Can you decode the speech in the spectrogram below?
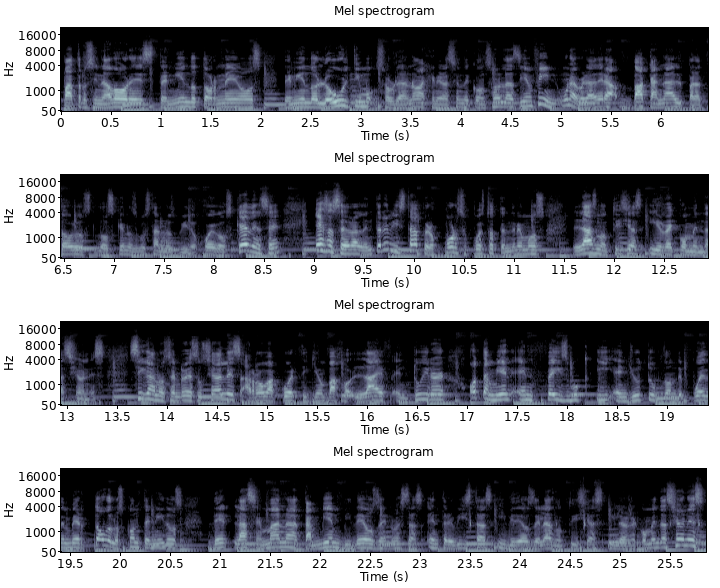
patrocinadores, teniendo torneos, teniendo lo último sobre la nueva generación de consolas y en fin, una verdadera bacanal para todos los que nos gustan los videojuegos. Quédense, esa será la entrevista, pero por supuesto tendremos las noticias y recomendaciones. Síganos en redes sociales, arroba cuerti-live en Twitter o también en Facebook y en YouTube, donde pueden ver todos los contenidos de la semana, también videos de nuestras entrevistas y videos de las noticias y las recomendaciones.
